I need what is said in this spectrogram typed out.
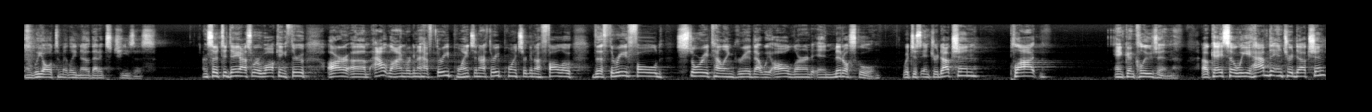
And we ultimately know that it's Jesus. And so today, as we're walking through our um, outline, we're going to have three points, and our three points are going to follow the threefold storytelling grid that we all learned in middle school, which is introduction, plot, and conclusion. Okay, so we have the introduction,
